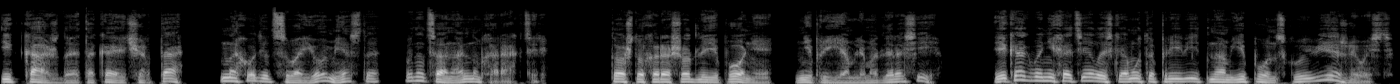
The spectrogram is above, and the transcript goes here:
и каждая такая черта находит свое место в национальном характере. То, что хорошо для Японии, неприемлемо для России. И как бы не хотелось кому-то привить нам японскую вежливость,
